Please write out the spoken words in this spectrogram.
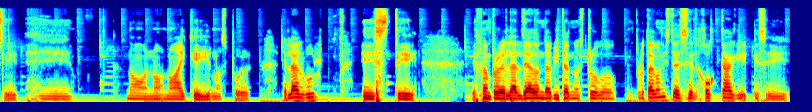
que no, no, no hay que irnos por el árbol. Este, por ejemplo, la aldea donde habita nuestro protagonista es el Hokage, que, se,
